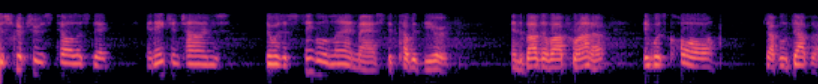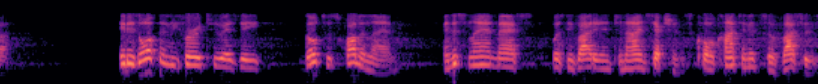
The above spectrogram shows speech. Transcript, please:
The scriptures tell us that in ancient times there was a single landmass that covered the earth. In the Bhagavad Purana, it was called Jambudvipa. It is often referred to as the Gotus Fallen Land, and this land mass was divided into nine sections called continents of Vasas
